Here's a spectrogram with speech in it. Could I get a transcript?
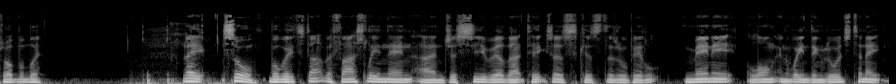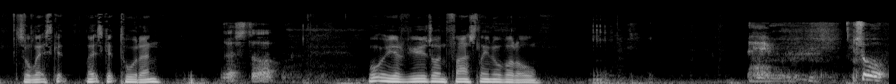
probably. Right, so will we start with Fastlane then and just see where that takes us because there will be many long and winding roads tonight. So let's get let's get tore in. Let's start. What were your views on Fastlane overall? Um, so,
